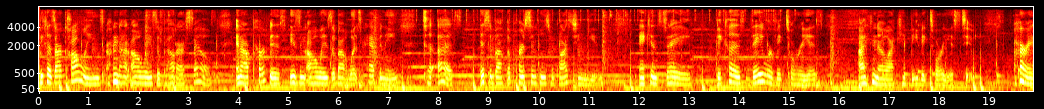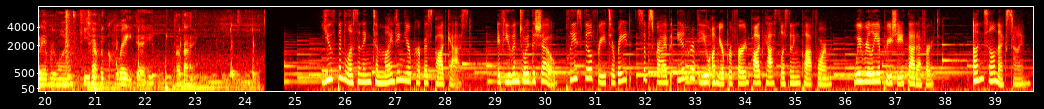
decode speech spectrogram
because our callings are not always about ourselves and our purpose isn't always about what's happening to us. It's about the person who's watching you and can say, because they were victorious, I know I can be victorious too. All right, everyone. You have a great day. Bye bye. You've been listening to Minding Your Purpose podcast. If you've enjoyed the show, please feel free to rate, subscribe, and review on your preferred podcast listening platform. We really appreciate that effort. Until next time.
